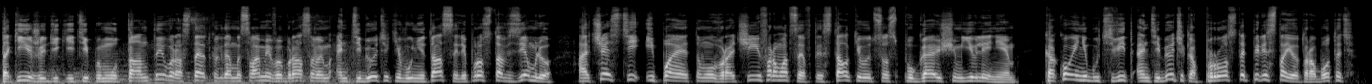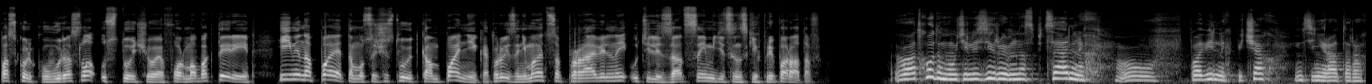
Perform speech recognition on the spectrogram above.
Такие же дикие типы мутанты вырастают, когда мы с вами выбрасываем антибиотики в унитаз или просто в землю. Отчасти и поэтому врачи и фармацевты сталкиваются с пугающим явлением – какой-нибудь вид антибиотика просто перестает работать, поскольку выросла устойчивая форма бактерии. И именно поэтому существуют компании, которые занимаются правильной утилизацией медицинских препаратов. Отходы мы утилизируем на специальных плавильных печах, инсинераторах.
